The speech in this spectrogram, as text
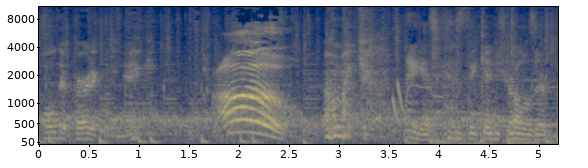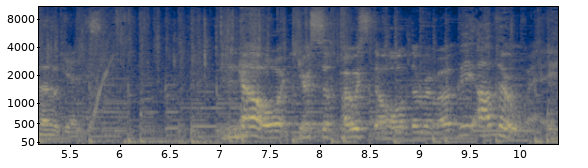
hold it vertically, Nick. Oh! Oh my god. Nick, it's because the controls are bogus. No, you're supposed to hold the remote the other way.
